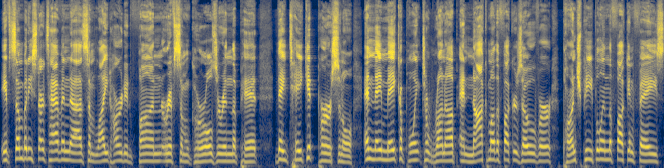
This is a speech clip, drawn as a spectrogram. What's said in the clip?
If somebody starts having uh, some lighthearted fun, or if some girls are in the pit, they take it personal and they make a point to run up and knock motherfuckers over, punch people in the fucking face,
